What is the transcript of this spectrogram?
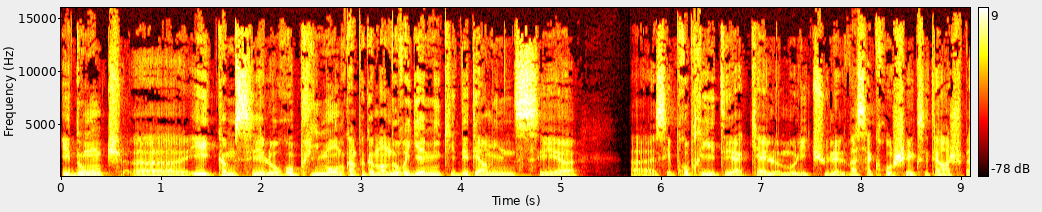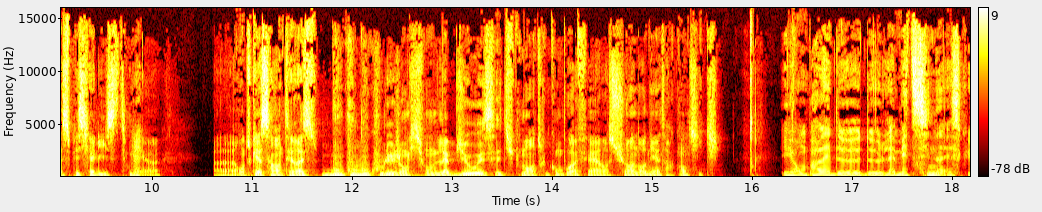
Et donc, euh, et comme c'est le repliement, donc un peu comme un origami qui détermine ses, euh, ses propriétés, à quelle molécule elle va s'accrocher, etc. Je suis pas spécialiste, mais en tout cas, ça intéresse beaucoup, beaucoup les gens qui font de la bio, et c'est typiquement un truc qu'on pourrait faire sur un ordinateur quantique. Et on parlait de, de la médecine. Est-ce que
